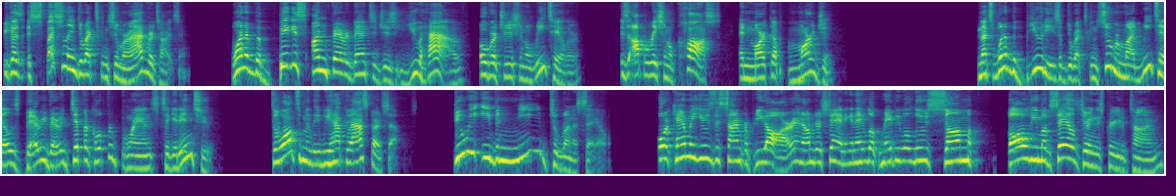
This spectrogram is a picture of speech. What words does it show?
Because, especially in direct consumer advertising, one of the biggest unfair advantages you have over a traditional retailer is operational cost and markup margin. And that's one of the beauties of direct consumer. My retail is very, very difficult for brands to get into. So ultimately, we have to ask ourselves do we even need to run a sale? Or can we use this time for PR and understanding? And hey, look, maybe we'll lose some volume of sales during this period of time.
